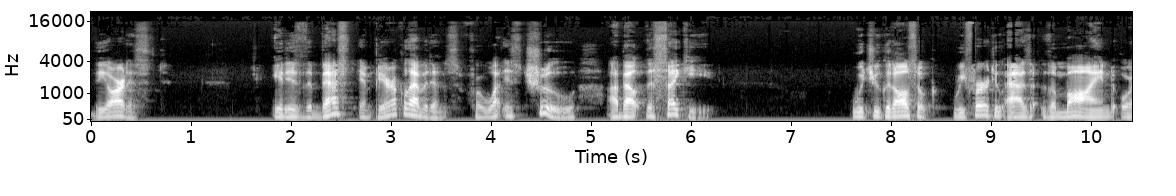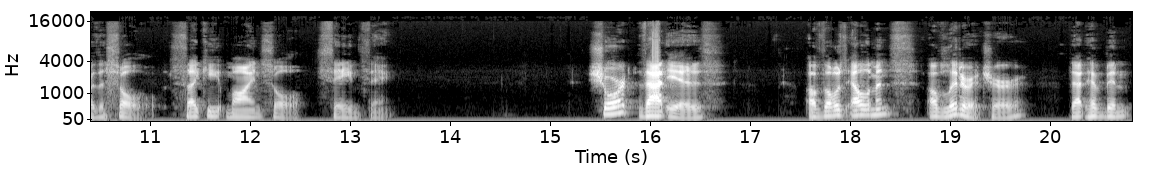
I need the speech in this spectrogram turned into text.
the artist. It is the best empirical evidence for what is true about the psyche, which you could also refer to as the mind or the soul. Psyche, mind, soul, same thing. Short, that is, of those elements of literature that have been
